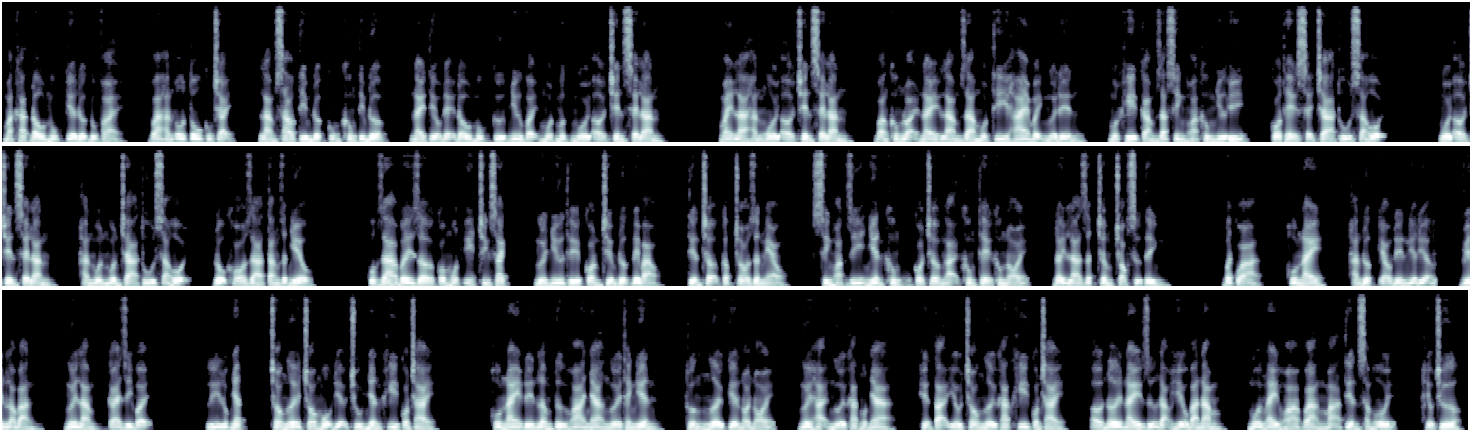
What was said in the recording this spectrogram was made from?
Mặt khác đầu mục kia được đụng phải, và hắn ô tô cũng chạy, làm sao tìm được cũng không tìm được, này tiểu đệ đầu mục cứ như vậy một mực ngồi ở trên xe lăn. May là hắn ngồi ở trên xe lăn, bằng không loại này làm ra một thi hai mệnh người đến một khi cảm giác sinh hoạt không như ý, có thể sẽ trả thù xã hội. Ngồi ở trên xe lăn, hắn muốn muốn trả thù xã hội, độ khó gia tăng rất nhiều. Quốc gia bây giờ có một ít chính sách, người như thế còn chiếm được đê bảo, tiền trợ cấp cho dân nghèo, sinh hoạt dĩ nhiên không có trở ngại không thể không nói, đây là rất châm trọc sự tình. Bất quá, hôm nay, hắn được kéo đến nghĩa địa, viên lão bản, ngươi làm cái gì vậy? Lý lục nhất, cho ngươi cho mộ địa chủ nhân khi con trai. Hôm nay đến lâm tử hoa nhà người thanh niên, hướng người kia nói nói, ngươi hại người khác một nhà, hiện tại yếu cho người khác khi con trai ở nơi này giữ đạo hiếu ba năm, mỗi ngày hóa vàng mã tiền sám hối, hiểu chưa?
